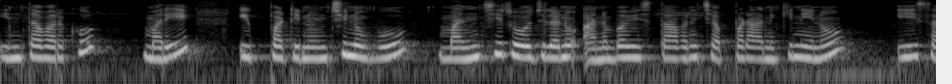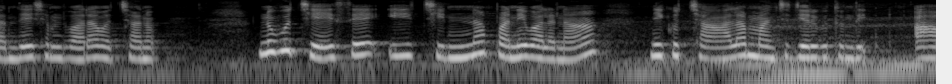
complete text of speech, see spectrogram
ఇంతవరకు. మరి ఇప్పటి నుంచి నువ్వు మంచి రోజులను అనుభవిస్తావని చెప్పడానికి నేను ఈ సందేశం ద్వారా వచ్చాను. నువ్వు చేసే ఈ చిన్న పని వలన నీకు చాలా మంచి జరుగుతుంది. ఆ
